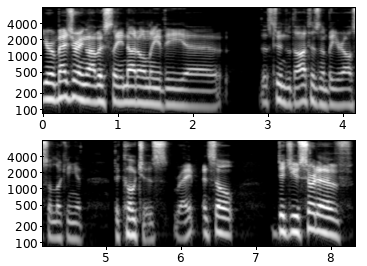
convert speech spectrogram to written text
you're measuring obviously not only the uh, the students with autism, but you're also looking at the coaches, right? And so, did you sort of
